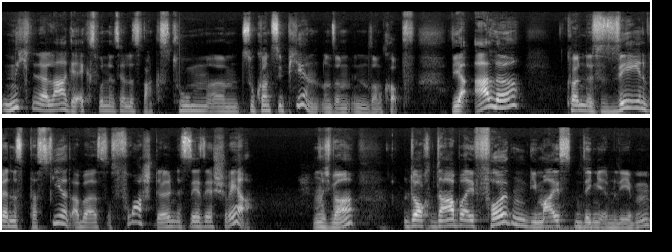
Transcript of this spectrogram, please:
nicht in der Lage, exponentielles Wachstum ähm, zu konzipieren in unserem, in unserem Kopf. Wir alle können es sehen, wenn es passiert, aber es vorstellen ist sehr, sehr schwer. Nicht wahr? Doch dabei folgen die meisten Dinge im Leben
